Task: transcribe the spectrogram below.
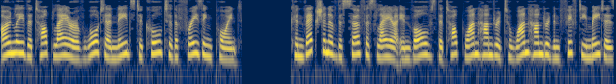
Only the top layer of water needs to cool to the freezing point. Convection of the surface layer involves the top 100 to 150 meters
